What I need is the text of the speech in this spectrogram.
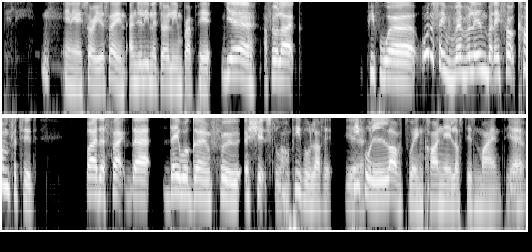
Billy. Anyway, sorry, you're saying Angelina Jolie and Brad Pitt. Yeah, I feel like people were, I want to say reveling, but they felt comforted by the fact that they were going through a shitstorm. Oh, shitstorm. people love it. Yeah. People loved when Kanye lost his mind. Yeah. Yeah.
